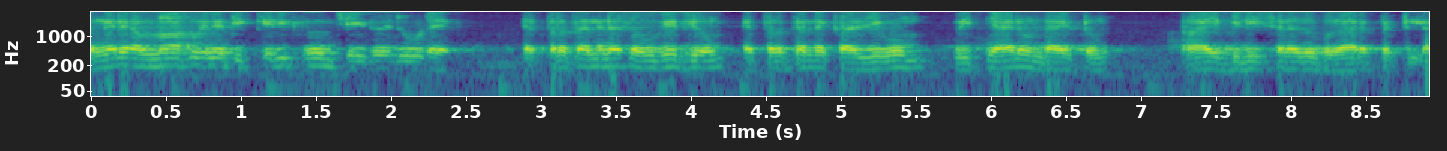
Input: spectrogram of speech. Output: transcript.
അങ്ങനെ അള്ളാഹുവിനെ ധിക്കരിക്കുകയും ചെയ്തതിലൂടെ എത്ര തന്നെ സൗകര്യവും എത്ര തന്നെ കഴിവും വിജ്ഞാനം ഉണ്ടായിട്ടും ആ ഇബിലീസിന് അത് ഉപകാരപ്പെട്ടില്ല.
